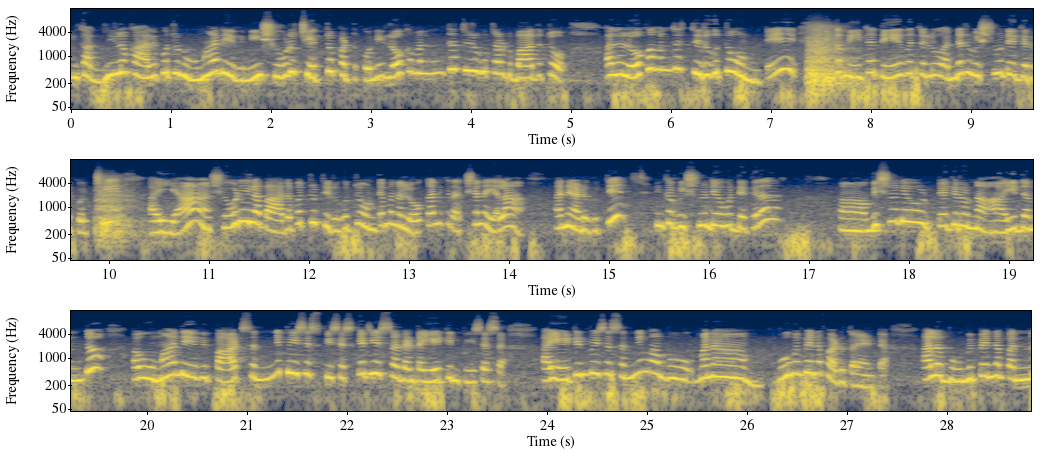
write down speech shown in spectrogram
ఇంకా అగ్నిలో కాలిపోతున్న ఉమాదేవిని శివుడు చేత్తో పట్టుకొని లోకమంతా తిరుగుతాడు బాధతో. అలా లోకమంతా తిరుగుతూ ఉంటే ఇంకా మిగతా దేవతలు అందరూ విష్ణువు దగ్గరికి వచ్చి అయ్యా శివుడు ఇలా బాధపడుతూ తిరుగుతూ ఉంటే మన లోకానికి రక్షణ ఎలా? అని అడిగితే ఇంకా విష్ణుదేవుడి దగ్గర విష్ణుదేవుడి దగ్గర ఉన్న ఆయుధంతో ఆ ఉమాదేవి పార్ట్స్ అన్ని పీసెస్ పీసెస్కే చేస్తాడంట ఎయిటీన్ పీసెస్ ఆ ఎయిటీన్ పీసెస్ అన్నీ మా భూ మన భూమి పైన పడుతాయంట. అలా భూమి పైన పన్న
